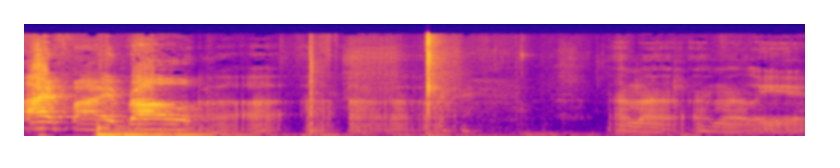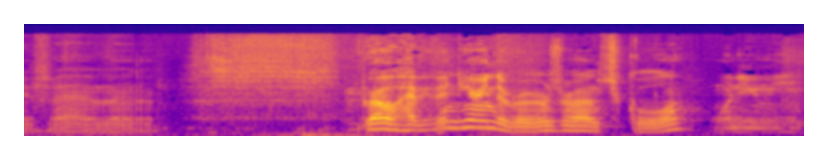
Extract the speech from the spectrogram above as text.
High five, bro. I'm a, I'm gonna leave. I'm gonna... Bro, have you been hearing the rumors around school? What do you mean?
